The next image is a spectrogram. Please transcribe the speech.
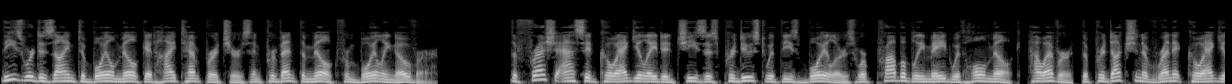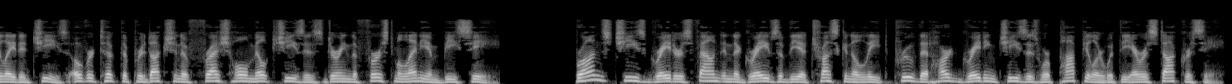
These were designed to boil milk at high temperatures and prevent the milk from boiling over. The fresh acid coagulated cheeses produced with these boilers were probably made with whole milk, however, the production of rennet coagulated cheese overtook the production of fresh whole milk cheeses during the first millennium BC. Bronze cheese graters found in the graves of the Etruscan elite prove that hard grating cheeses were popular with the aristocracy.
